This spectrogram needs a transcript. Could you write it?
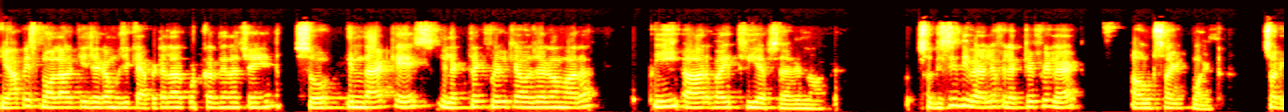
यहाँ पे स्मॉल आर की जगह मुझे कैपिटल आर पुट कर देना चाहिए। So in that case electric field क्या हो जाएगा हमारा? P R by three epsilon naught so this is the value of electric field at outside point sorry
